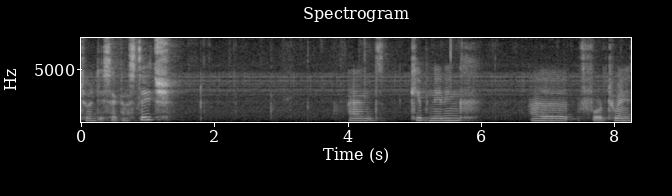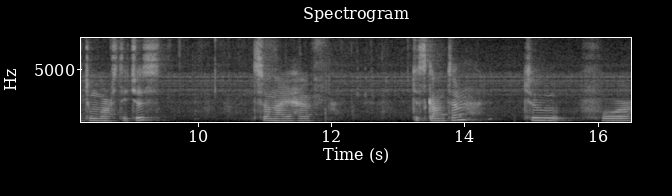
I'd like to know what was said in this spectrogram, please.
22nd stitch. And keep knitting uh, for 22 more stitches. So now I have just count them. Two four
